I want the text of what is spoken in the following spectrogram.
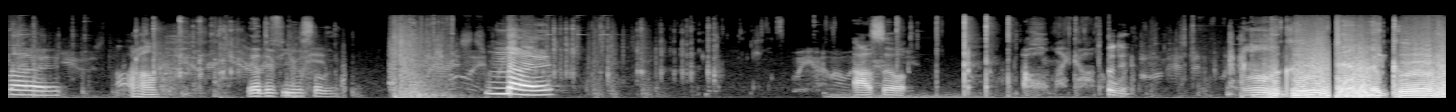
Nej. Har han? Jag diffusade. Nej. Alltså. Oh my god. ord. Oh good, good.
